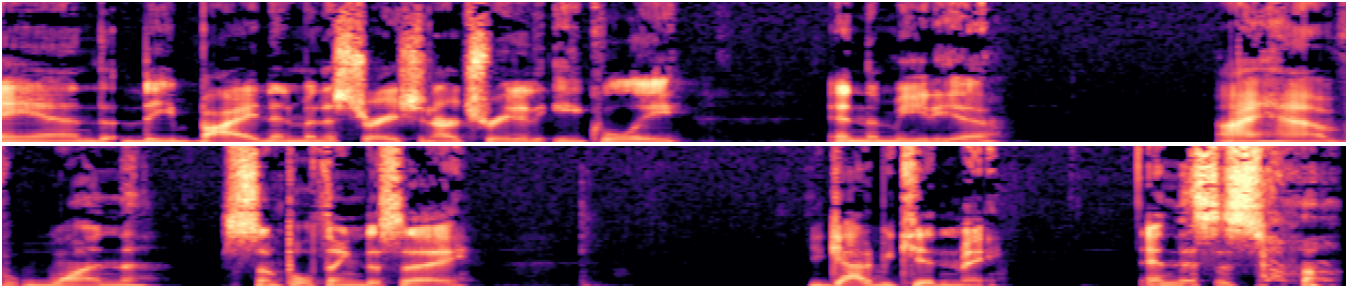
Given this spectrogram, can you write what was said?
and the Biden administration are treated equally in the media, I have one simple thing to say. You got to be kidding me. And this is so,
